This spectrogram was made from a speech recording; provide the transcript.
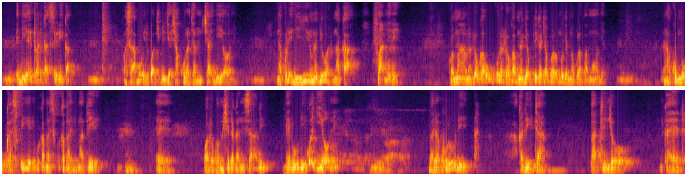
Mm. bibi yetu alikasirika Mm. kwa sababu ilikuwa kipindi cha chakula cha mcha jioni, mm. na kule jijini unajua tunakaa family, kwa maana unatoka huku unatoka, mnakuja kupika chakula pamoja, mnakula pamoja. Mm. Nakumbuka siku hiyo ilikuwa kama siku kama Jumapili mm -hmm. eh, watu kwa wameshaenda kanisani, merudi, kwa jioni. mm. Baada ya kurudi akaniita, Pati, njoo. Nikaenda,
